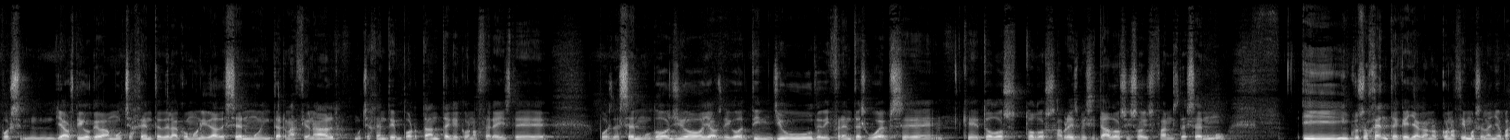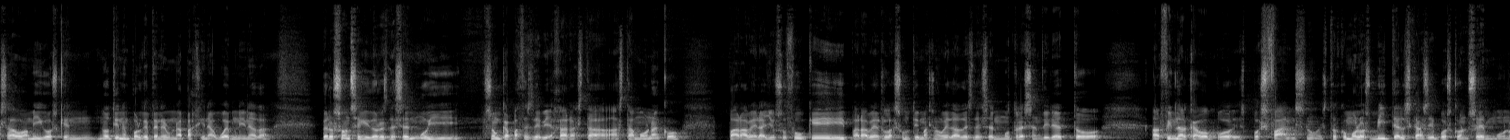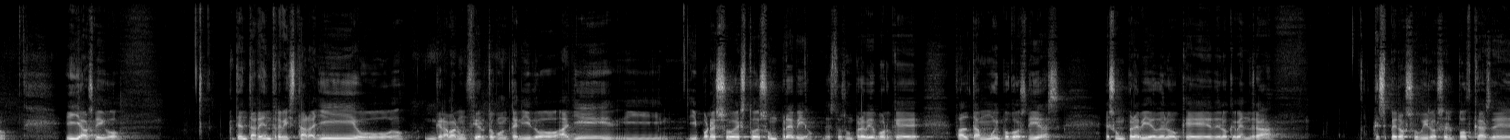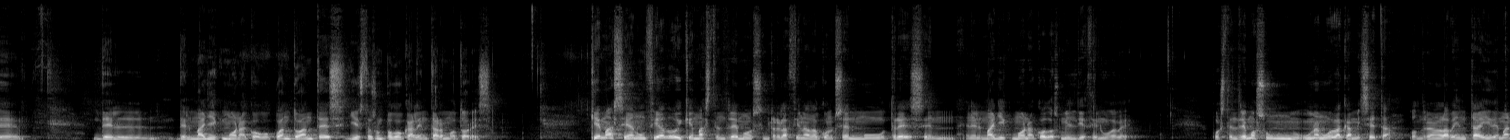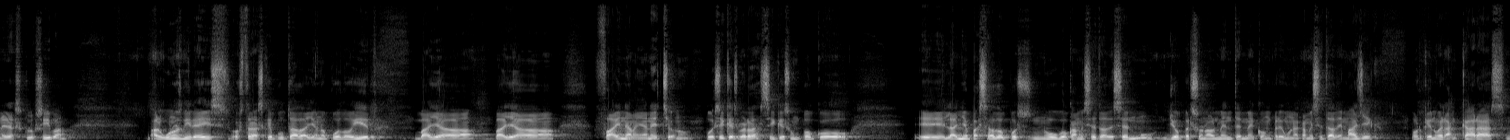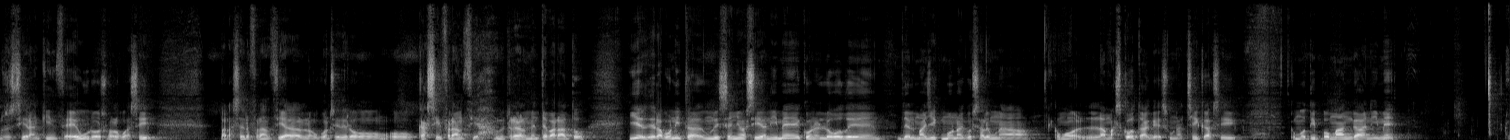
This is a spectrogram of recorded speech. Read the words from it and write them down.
Pues mm, ya os digo que va mucha gente de la comunidad de Senmu internacional, mucha gente importante que conoceréis de pues de Senmu Dojo, ya os digo, de Team You, de diferentes webs eh, que todos, todos habréis visitado si sois fans de Senmu. Y incluso gente que ya nos conocimos el año pasado, amigos que no tienen por qué tener una página web ni nada, pero son seguidores de Senmu y son capaces de viajar hasta, hasta Mónaco para ver a Yu Suzuki y para ver las últimas novedades de Senmu 3 en directo. Al fin y al cabo, pues, pues fans, ¿no? Esto es como los Beatles casi, pues con Senmu, ¿no? Y ya os digo, intentaré entrevistar allí o grabar un cierto contenido allí y, por eso esto es un previo, esto es un previo porque faltan muy pocos días es un previo de lo que, de lo que vendrá. Espero subiros el podcast de, del, Magic Mónaco cuanto antes y esto es un poco calentar motores. ¿Qué más se ha anunciado y qué más tendremos relacionado con Senmu 3 en, el Magic Mónaco 2019? Pues tendremos una nueva camiseta, pondrán a la venta ahí de manera exclusiva. Algunos diréis, ostras, qué putada, yo no puedo ir, vaya, vaya faena me han hecho, ¿no? Pues sí que es verdad, sí que es un poco el año pasado pues no hubo camiseta de Senmu. Yo personalmente me compré una camiseta de Magic porque no eran caras, no sé si eran 15 euros o algo así. Para ser Francia lo considero, casi Francia, realmente barato. Y era bonita, un diseño así anime con el logo de, del Magic Monaco y sale una, como la mascota, que es una chica así como tipo manga anime.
